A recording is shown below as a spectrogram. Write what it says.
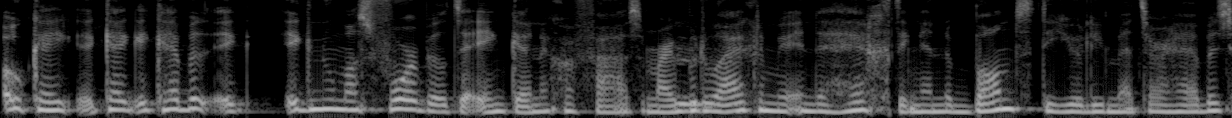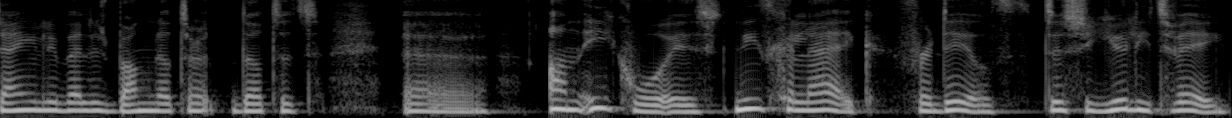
Oké, kijk, ik, heb het, ik, ik noem als voorbeeld de eenkennige fase. Maar ik bedoel Mhm. eigenlijk meer in de hechting en de band die jullie met haar hebben. Zijn jullie wel eens bang dat, er, dat het eh, unequal is? Niet gelijk verdeeld tussen jullie twee?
